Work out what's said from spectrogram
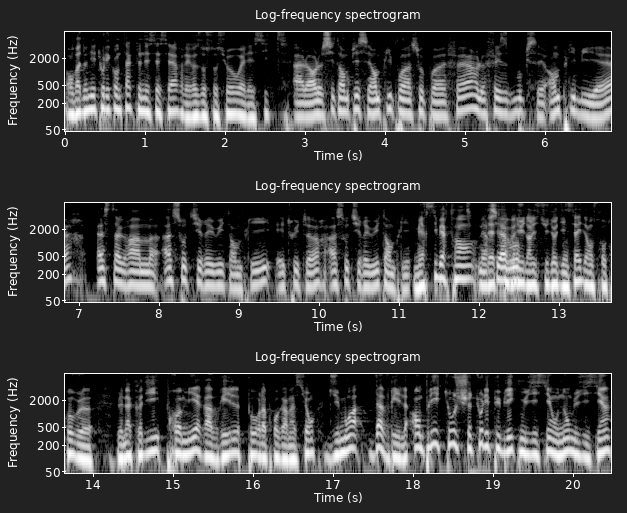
On va donner tous les contacts nécessaires, les réseaux sociaux et les sites. Alors le site Ampli c'est ampli.asso.fr, le Facebook c'est AmpliBR, Instagram asso-8 Ampli et Twitter asso-8 Ampli. Merci Bertrand Merci d'être venu dans les studios d'Inside et on se retrouve le, le mercredi 1er avril pour la programmation du mois d'avril. Ampli touche tous les publics, musiciens ou non musiciens,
